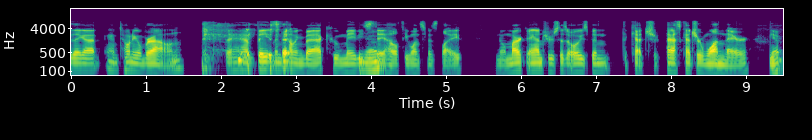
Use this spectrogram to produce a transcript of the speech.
they got Antonio Brown. They have Bateman that- coming back, who maybe Yeah. stay healthy once in his life. You know, Mark Andrews has always been the catcher, pass catcher one there. Yep.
